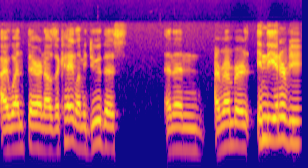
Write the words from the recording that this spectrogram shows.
I went there and I was like, hey, let me do this. And then I remember in the interview,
